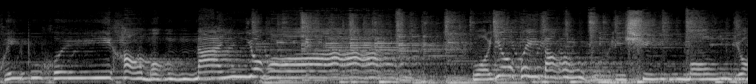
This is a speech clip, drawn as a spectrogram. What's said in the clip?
会不会好梦难圆？我又回到我的寻梦园，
